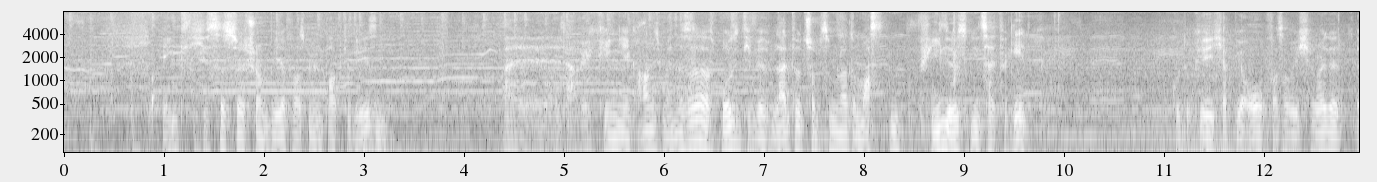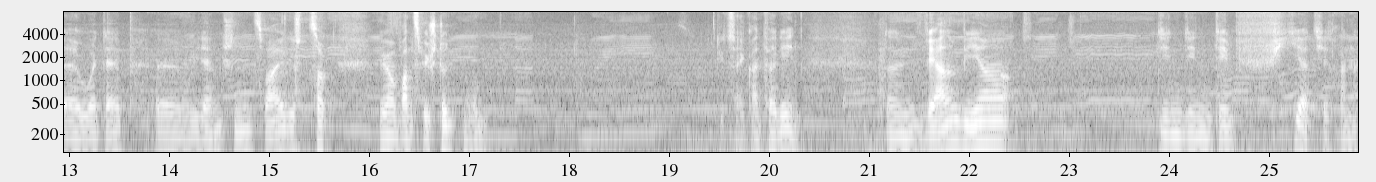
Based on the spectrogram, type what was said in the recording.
eigentlich ist das ja schon wieder fast mit dem Part gewesen. Alter, wir kriegen hier gar nicht mehr. Das ist das Positive. Landwirtschaftssimulator machst vieles und die Zeit vergeht. Gut, okay, ich habe hier auch, was habe ich, Red äh, Red Dead äh, Redemption 2 gezockt. Wir waren zwei Stunden rum. Die Zeit kann vergehen. Dann werden wir den, den, den Fiat hier dran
